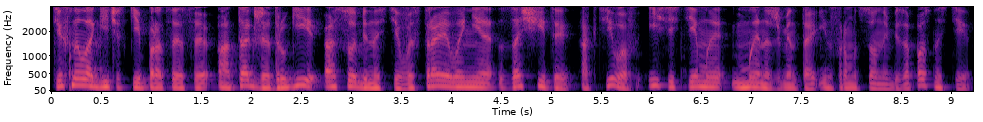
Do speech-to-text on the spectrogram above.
технологические процессы, а также другие особенности выстраивания защиты активов и системы менеджмента информационной безопасности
